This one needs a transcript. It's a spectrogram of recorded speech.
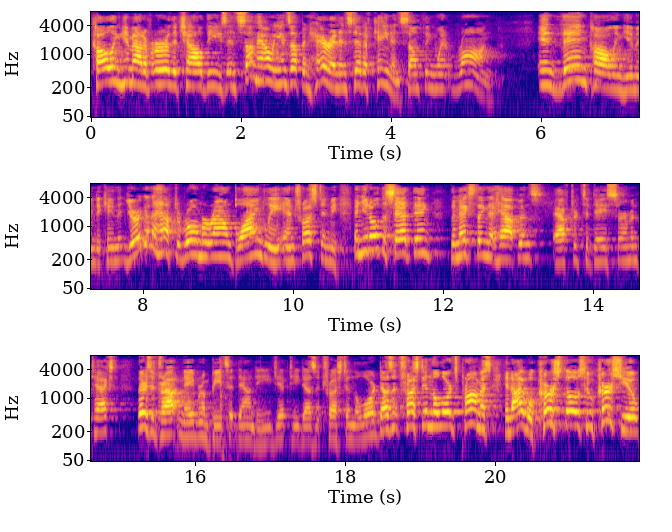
calling him out of Ur the Chaldees, and somehow he ends up in Haran instead of Canaan. Something went went wrong. And then calling him into Canaan. You're going to have to roam around blindly and trust in me. And you know the sad thing? The next thing that happens after today's sermon text, there's a drought and Abram beats it down to Egypt. He doesn't trust in the Lord, doesn't trust in the Lord's promise, and I will curse those who curse you.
